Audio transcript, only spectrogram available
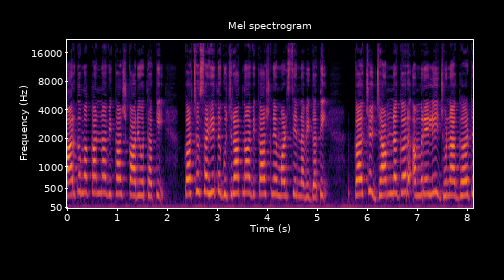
માર્ગ મકાનના વિકાસ કાર્યો થકી કચ્છ સહિત ગુજરાતના વિકાસને મળશે નવી ગતિ. કચ્છ, જામનગર, અમરેલી, જૂનાગઢ,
